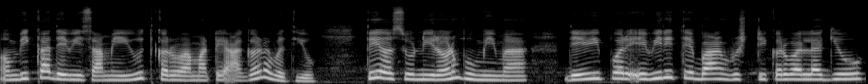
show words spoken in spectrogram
અંબિકા દેવી સામે યુદ્ધ કરવા માટે આગળ વધ્યો. તે અસુરની રણભૂમિમાં દેવી પર એવી રીતે બાણ વૃષ્ટિ કરવા લાગ્યો,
